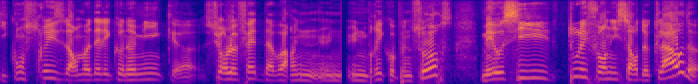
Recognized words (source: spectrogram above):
qui construisent leur modèle économique euh, sur le fait d'avoir une, brique open source, mais aussi tous les fournisseurs de cloud,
